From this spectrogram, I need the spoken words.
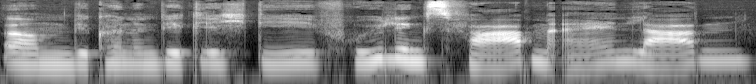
ähm, wir können wirklich die Frühlingsfarben einladen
